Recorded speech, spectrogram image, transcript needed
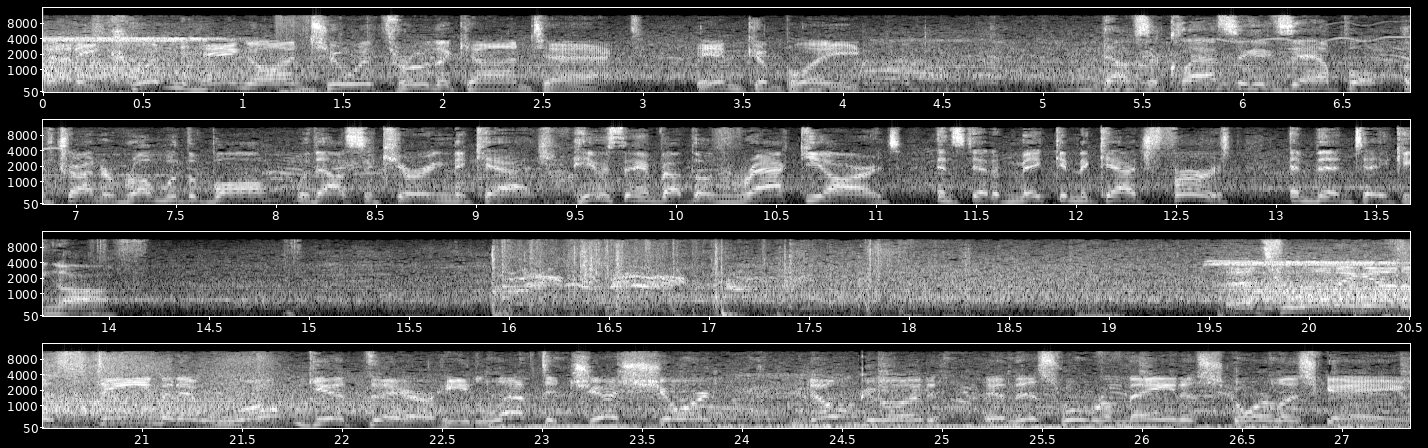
And he couldn't hang on to it through the contact. Incomplete. That was a classic example of trying to run with the ball without securing the catch. He was thinking about those rack yards instead of making the catch first and then taking off. That's running out of steam, and it won't get there. He left it just short, no good, and this will remain a scoreless game.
